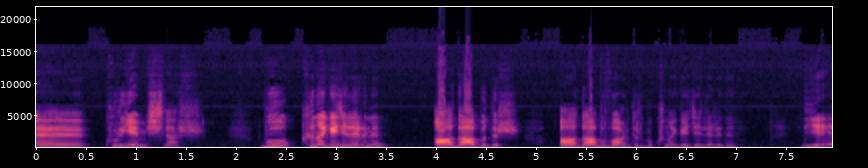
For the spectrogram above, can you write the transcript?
e, kuru yemişler. Bu kına gecelerinin adabıdır. Adabı vardır bu kına gecelerinin diye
